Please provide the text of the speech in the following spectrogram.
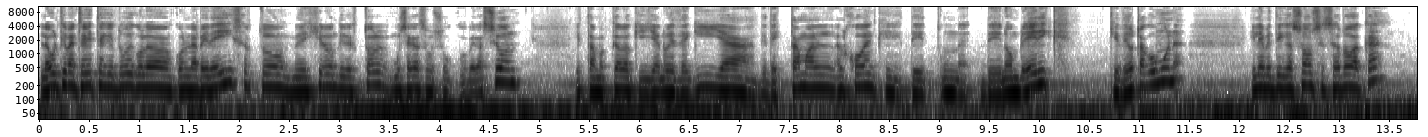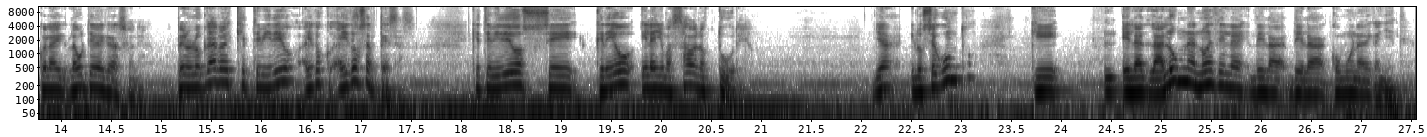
La última entrevista que tuve con la, con la PDI, ¿cierto? Me dijeron, director, muchas gracias por su cooperación. Estamos claros que ya no es de aquí, ya detectamos al, joven que de, nombre Eric, que es de otra comuna, y la investigación se cerró acá con las la últimas declaraciones. Pero lo claro es que este video, hay dos, hay dos certezas. Que este video se creó el año pasado en octubre. ¿Ya? Y lo segundo, que la alumna no es de la, de la comuna de Cañete.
